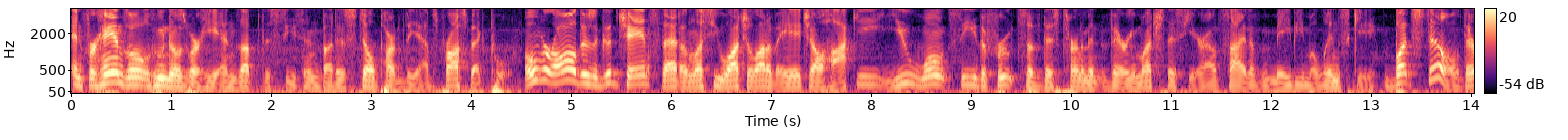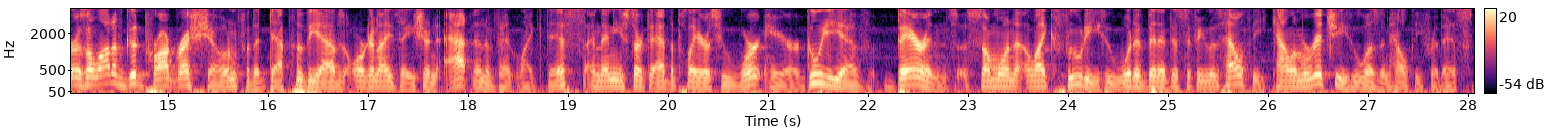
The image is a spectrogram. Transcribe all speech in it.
and for Hanzel, who knows where he ends up this season, but is still part of the Avs prospect pool. Overall, there's a good chance that unless you watch a lot of AHL hockey, you won't see the fruits of this tournament very much this year, outside of maybe Malinsky. But still, there is a lot of good progress shown for the depth of the Avs organization at an event like this, and then you start to add the players who weren't here. Gulyayev, Behrens, someone like Foudy, who would have been at this if he was healthy, Calum Ritchie, who wasn't healthy for this,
